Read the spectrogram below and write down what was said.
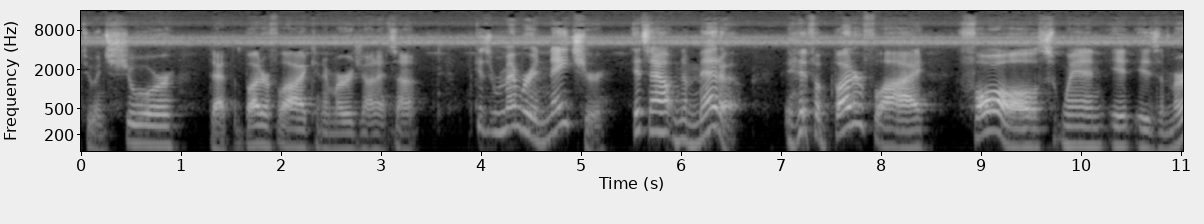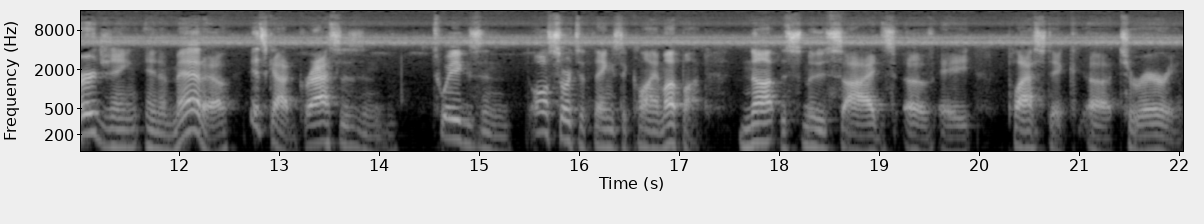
to ensure that the butterfly can emerge on its own. Because remember, in nature, it's out in a meadow. If a butterfly falls when it is emerging in a meadow, it's got grasses and twigs and all sorts of things to climb up on, not the smooth sides of a plastic uh, terrarium.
